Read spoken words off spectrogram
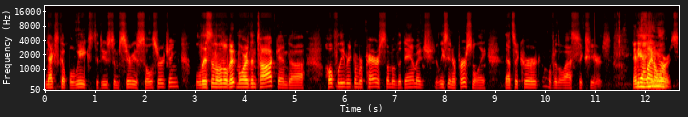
next couple weeks to do some serious soul searching, listen a little bit more than talk, and uh, hopefully we can repair some of the damage, at least interpersonally, that's occurred over the last six years. Any yeah, final you know, words?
